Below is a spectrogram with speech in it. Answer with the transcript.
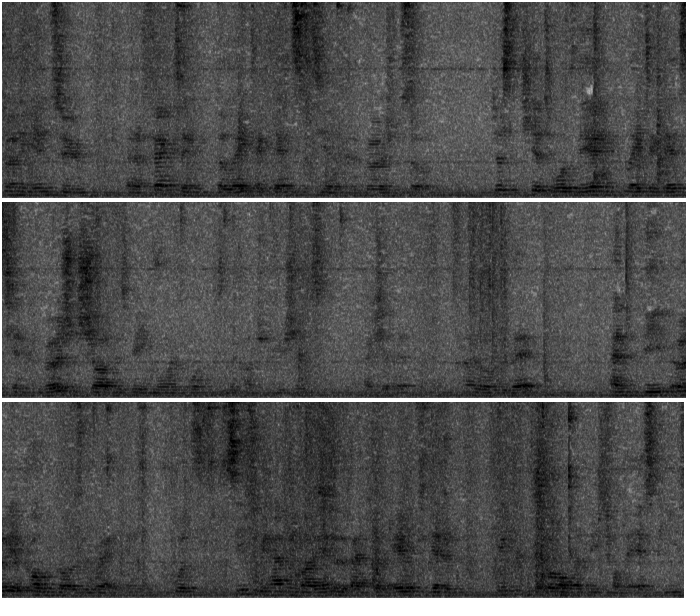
turning into and affecting the latex density and conversion. So just here towards the end, latex density and conversion show up as being more important to the contributions. Actually, that kind of over there. And the earlier problem goes away. And what seems to be happening by the end of the batch, we're able to get it in control, at least from the SP's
